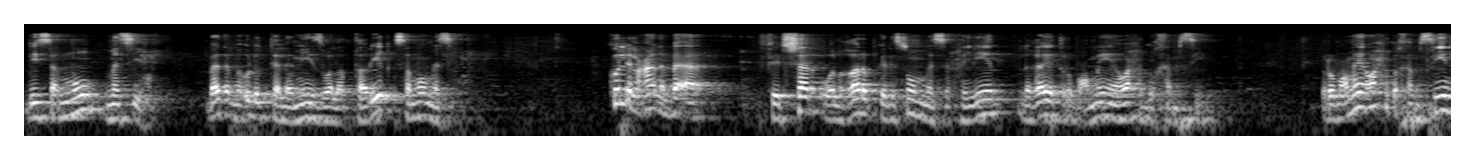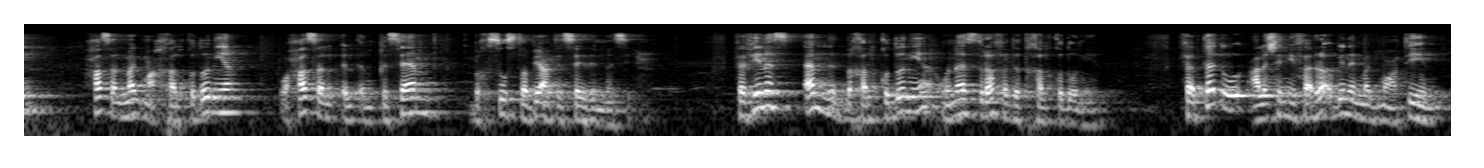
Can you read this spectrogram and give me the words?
بيسموه مسيحي بدل ما يقولوا التلاميذ ولا الطريق يسموه مسيح. كل العالم بقى في الشرق والغرب كانوا اسمهم مسيحيين لغاية 451 451 حصل مجمع خلق دنيا وحصل الانقسام بخصوص طبيعة السيد المسيح. ففي ناس أمنت بخلق دنيا وناس رفضت خلق دنيا فابتدوا علشان يفرقوا بين المجموعتين.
